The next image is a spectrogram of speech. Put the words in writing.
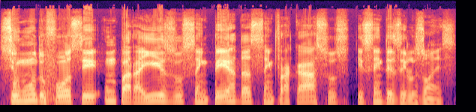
se o mundo fosse um paraíso sem perdas, sem fracassos e sem desilusões?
